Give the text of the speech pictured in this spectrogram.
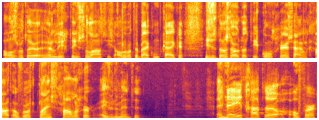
alles wat er, lichtinstallaties, alles wat erbij komt kijken. Is het dan zo dat die congres eigenlijk gaat over wat kleinschaliger evenementen? En nee, het gaat eh, over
